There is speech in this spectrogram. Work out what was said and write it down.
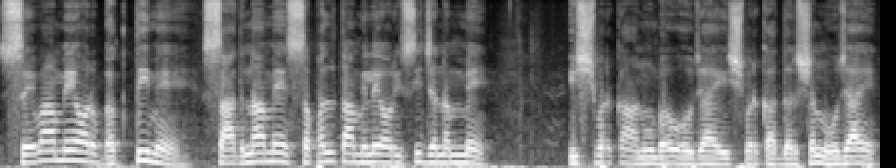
सेवा में और भक्ति में, साधना में सफलता मिले और इसी जन्म में ईश्वर का अनुभव हो जाए, ईश्वर का दर्शन हो जाए,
